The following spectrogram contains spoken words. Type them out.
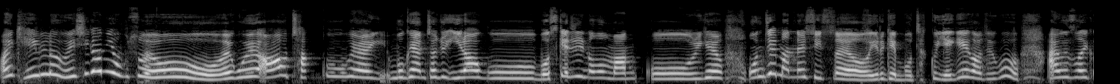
아니, 케일러 왜 시간이 없어요? 왜, 아, 자꾸 그냥, 뭐 그냥 자주 일하고, 뭐 스케줄이 너무 많고, 이렇게 언제 만날 수 있어요? 이렇게 뭐 자꾸 얘기해가지고, I was like,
